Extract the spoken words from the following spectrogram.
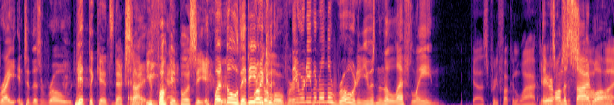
right into this road." Hit the kids next time. Uh, You yeah. fucking pussy. But no, they didn't even. co- over. They weren't even on the road, and he was in the left lane. Yeah, that's pretty fucking whack. They You're were on the supposed to stop. sidewalk.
